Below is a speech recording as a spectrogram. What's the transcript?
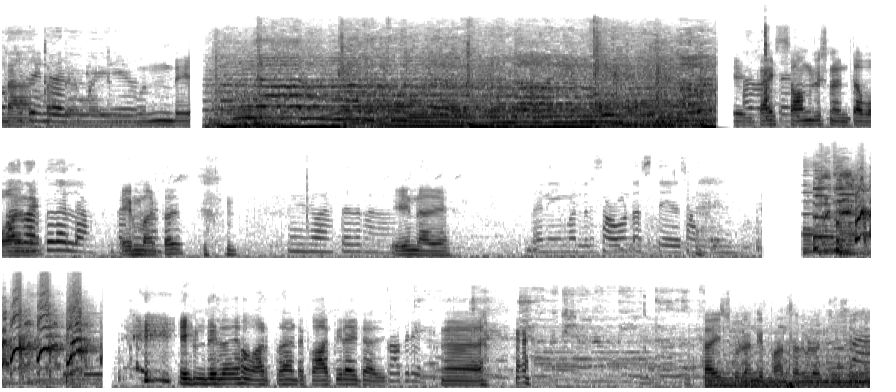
నా తలవై ఉండే గాయ సాంగ్ చూసిన ఎంత బాగుంది ఏం పడుతుంది ఏంది అదే సౌండ్ వస్తే ఏం తెలియదు పడుతుంది అంటే కాపీ రైట్ అది చూడండి పార్సల్ కూడా వచ్చేసింది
